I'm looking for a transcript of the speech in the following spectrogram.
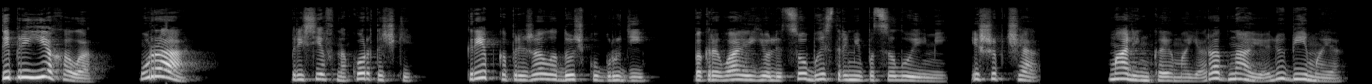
«Ты приехала! Ура!» Присев на корточки, крепко прижала дочку к груди, покрывая ее лицо быстрыми поцелуями и шепча «Маленькая моя, родная, любимая,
